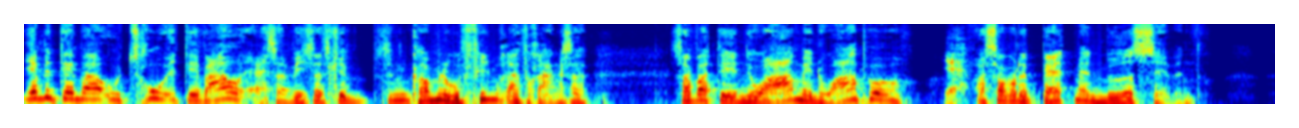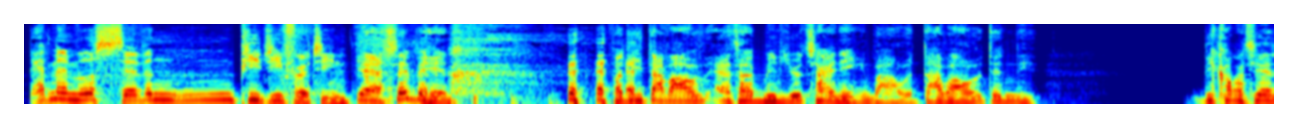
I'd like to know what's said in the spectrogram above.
Jamen, det var utroligt. Det var jo, altså, hvis jeg skal sådan komme nogle filmreferencer, så var det Noir med Noir på, Ja. og så var det Batman møder Seven. Batman møder 7 PG-13. Ja, simpelthen. Fordi der var jo, altså miljøtegningen var jo, der var jo den, vi kommer til at,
